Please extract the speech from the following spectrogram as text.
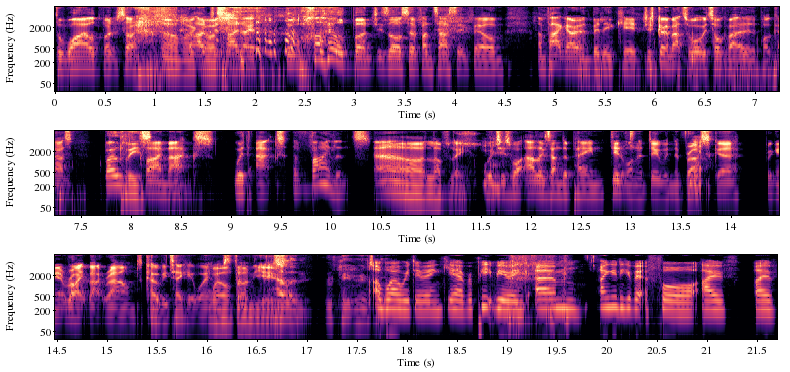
the Wild Bunch. Sorry. Oh my I God. just hijacked- the Wild Bunch is also a fantastic film, and Pat Garrett and Billy Kid. Just going back to what we were talking about earlier in the podcast, both Please. climax with acts of violence, Oh, lovely. which is what Alexander Payne didn't want to do with Nebraska. Bringing it right back round. Kobe, take it away. Well Still- done, you. Helen. Repeat. Oh, what are we doing? Yeah, repeat viewing. Um, I'm going to give it a four. I've, I've,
